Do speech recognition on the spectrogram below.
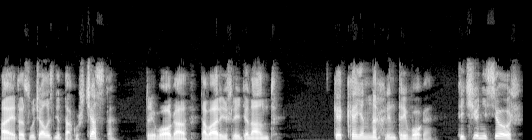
а это случалось не так уж часто. — Тревога, товарищ лейтенант! — Какая нахрен тревога? Ты чё несёшь?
